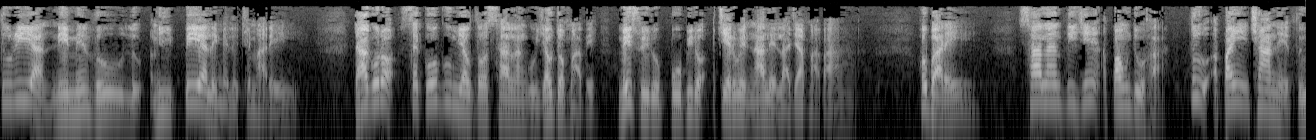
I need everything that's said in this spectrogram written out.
သူရိယနေမင်းသူလို့အမိပေးရလိမ့်မယ်လို့ထင်ပါတယ်ဒါကိုတော့16ခုမြောက်သောဆာလံကိုရောက်တော့မှပဲမိษွေတို့ပို့ပြီးတော့အကျယ်တွဲနားလည်လာကြမှာပါဟုတ်ပါတယ်ဆာလံတီချင်းအပေါင်းတို့ဟာသူ့အပိုင်းအခြားနဲ့သူ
